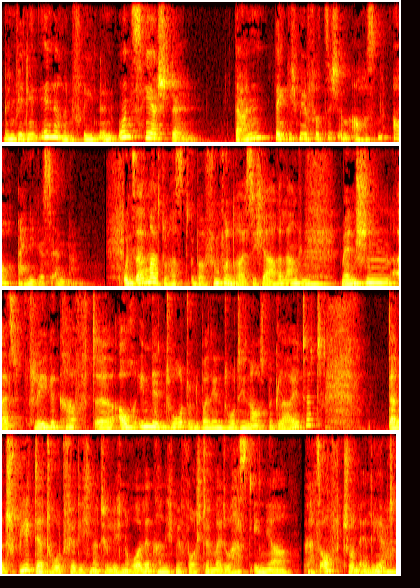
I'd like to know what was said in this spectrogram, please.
Wenn wir den inneren Frieden in uns herstellen, dann denke ich mir, wird sich im Außen auch einiges ändern. Und sag mal, du hast über 35 Jahre lang mhm. Menschen als Pflegekraft äh, auch in den Tod und über den Tod hinaus begleitet dann spielt der Tod für dich natürlich eine Rolle, kann ich mir vorstellen, weil du hast ihn ja ganz oft schon erlebt. Ja.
